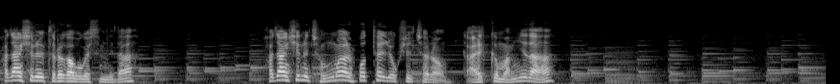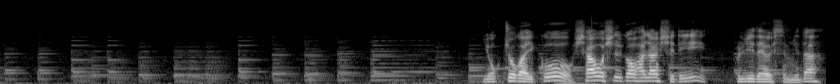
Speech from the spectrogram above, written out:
화장실을 들어가 보겠습니다. 화장실은 정말 호텔 욕실처럼 깔끔합니다. 욕조가 있고 샤워실과 화장실이 분리되어 있습니다.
